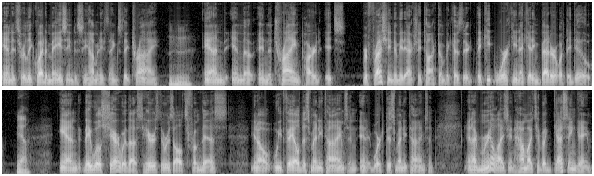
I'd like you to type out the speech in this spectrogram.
and it's really quite amazing to see how many things they try Mm-hmm. and in the in the trying part, it's refreshing to me to actually talk to them because they they keep working at getting better at what they do, Yeah. And they will share with us. Here's the results from this. You know, we failed this many times, and, and it worked this many times, and and I'm realizing how much of a guessing game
